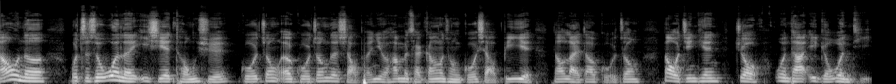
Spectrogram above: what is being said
然后呢，我只是问了一些同学，国中呃国中的小朋友，他们才刚刚从国小毕业，然后来到国中。那我今天就问他一个问题，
